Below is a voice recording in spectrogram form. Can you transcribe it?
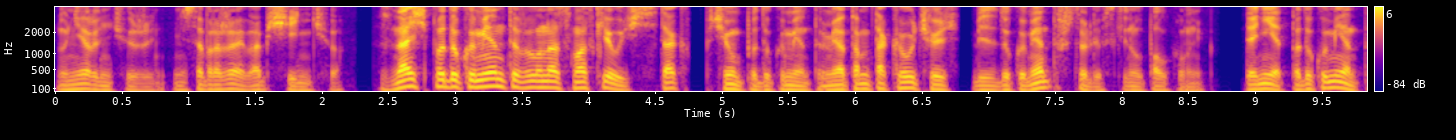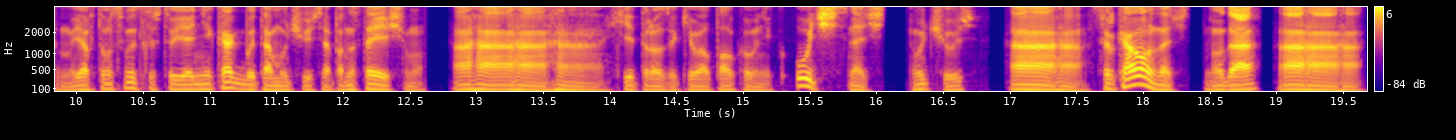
Ну, нервничаю же, не соображаю вообще ничего. «Значит, по документам вы у нас в Москве учитесь, так?» «Почему по документам? Я там так и учусь». «Без документов, что ли?» — вскинул полковник. «Да нет, по документам. Я в том смысле, что я не как бы там учусь, а по-настоящему». «Ага, ага, ага», — хитро закивал полковник. «Учись, значит?» «Учусь». «Ага, в цирковом, значит?» «Ну да». «Ага, ага».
